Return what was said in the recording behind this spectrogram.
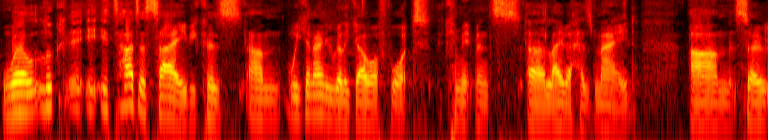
Well, look, it's hard to say because um, we can only really go off what commitments uh, Labor has made. Um, so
